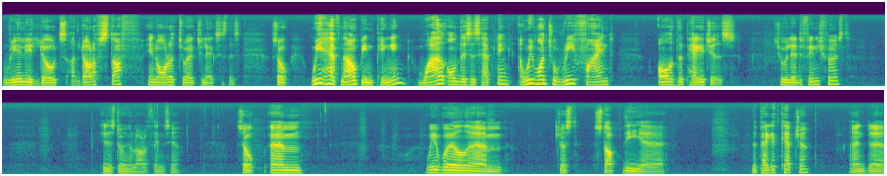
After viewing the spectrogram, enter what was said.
really loads a lot of stuff in order to actually access this. So we have now been pinging while all this is happening and we want to refine all the packages. Should we let it finish first? It is doing a lot of things here. So um, we will um, just stop the uh, the packet capture and uh,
